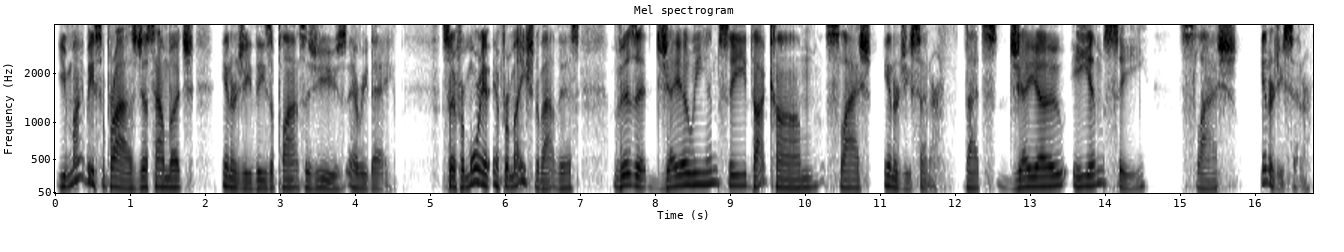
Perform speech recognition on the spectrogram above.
You might be surprised just how much energy these appliances use every day. So for more information about this, visit joemc.com slash energy center. That's J O E M C slash Energy Center.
